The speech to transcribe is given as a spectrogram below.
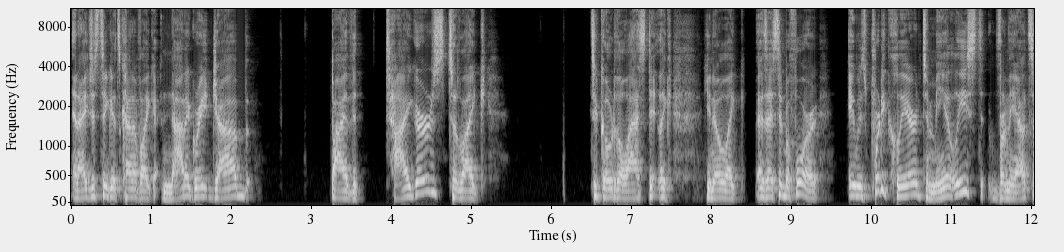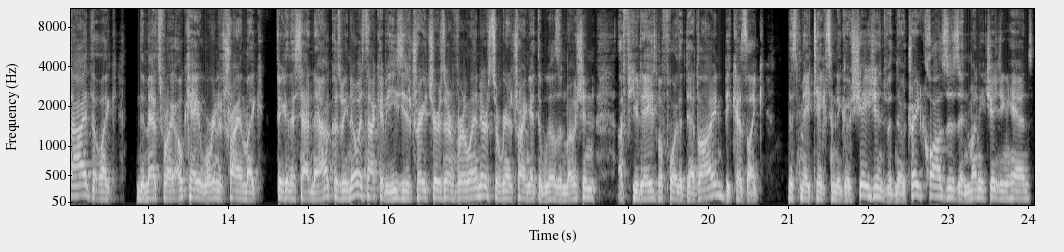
And I just think it's kind of like not a great job by the Tigers to like to go to the last day. Like, you know, like as I said before, it was pretty clear to me at least from the outside that like the Mets were like, okay, we're going to try and like figure this out now because we know it's not going to be easy to trade Scherzer and Verlander, so we're going to try and get the wheels in motion a few days before the deadline because like this may take some negotiations with no trade clauses and money changing hands.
